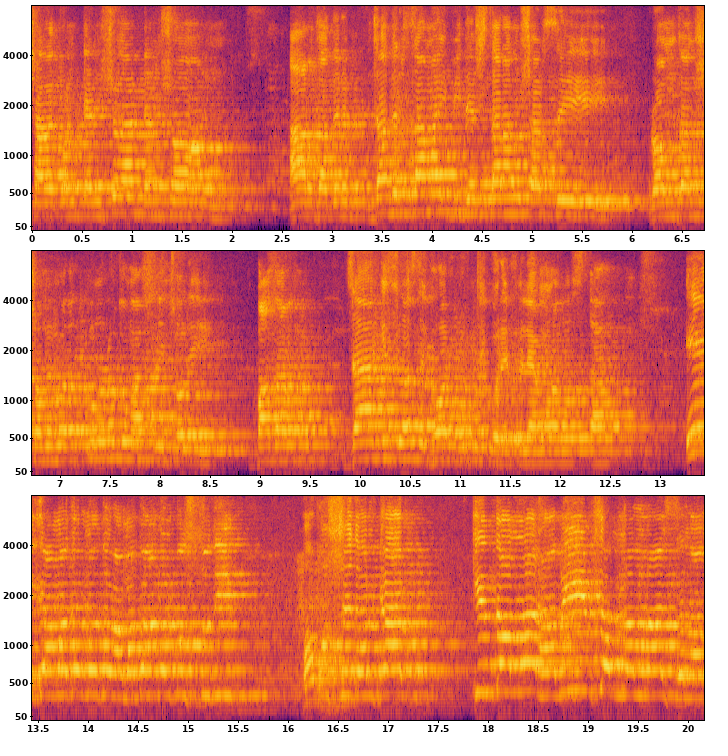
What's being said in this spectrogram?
সারাক্ষণ টেনশন আর টেনশন। আর যাদের যাদের জামাই বিদেশ তারাও সারছে। রমজান সবে বরাত কোন রকম আসলে চলে। বাজার যা কিছু আছে ঘর ভর্তি করে ফেলে এমন অবস্থা। এই যে আমাদের মতো রমাদানের প্রস্তুতি অবশ্যই দরকার, কিন্তু আল্লাহর হাবিব সাল্লাম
